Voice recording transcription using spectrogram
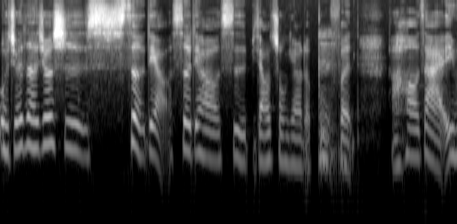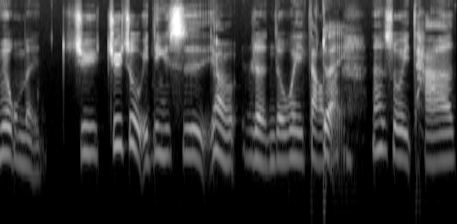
我觉得就是色调，色调是比较重要的部分。然后再来，因为我们居居住一定是要人的味道嘛，那所以它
